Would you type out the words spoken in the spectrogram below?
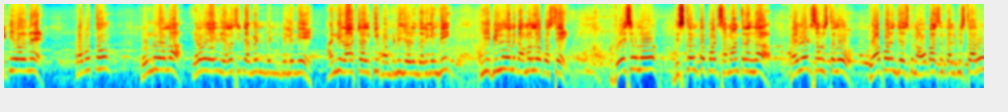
ఇటీవలనే ప్రభుత్వం రెండు వేల ఇరవై ఐదు ఎలక్ట్రిసిటీ అమెండ్మెంట్ బిల్లుని అన్ని రాష్ట్రాలకి పంపిణీ చేయడం జరిగింది. ఈ బిల్లు కనుక అమల్లోకి వస్తే దేశంలో డిస్కౌంట్తో పాటు సమాంతరంగా ప్రైవేట్ సంస్థలు వ్యాపారం చేసుకునే అవకాశం కల్పిస్తారు.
